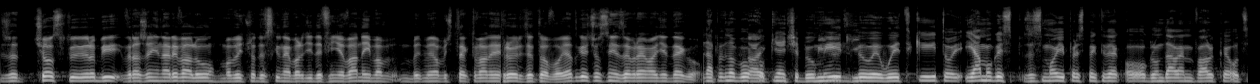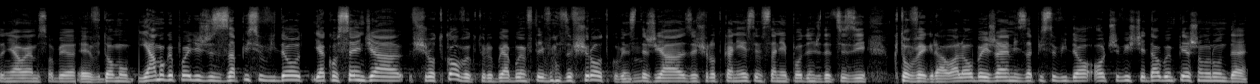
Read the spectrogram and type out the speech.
że cios, który robi wrażenie na rywalu, ma być przede wszystkim najbardziej definiowany i ma, ma być traktowany priorytetowo. Ja tego ciosu nie zabrałem ani jednego. Na pewno było Tak, kopnięcie, był mid, były łydki, to ja mogę z, ze z mojej perspektywy, jak o- oglądałem walkę, oceniałem sobie e, w domu, ja mogę powiedzieć, że z zapisu wideo jako sędzia środkowy, który bo ja byłem w tej walce w środku, więc też ja ze środka nie jestem w stanie podjąć decyzji, kto wygrał, ale obejrzałem z zapisu wideo, oczywiście dałbym pierwszą rundę,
